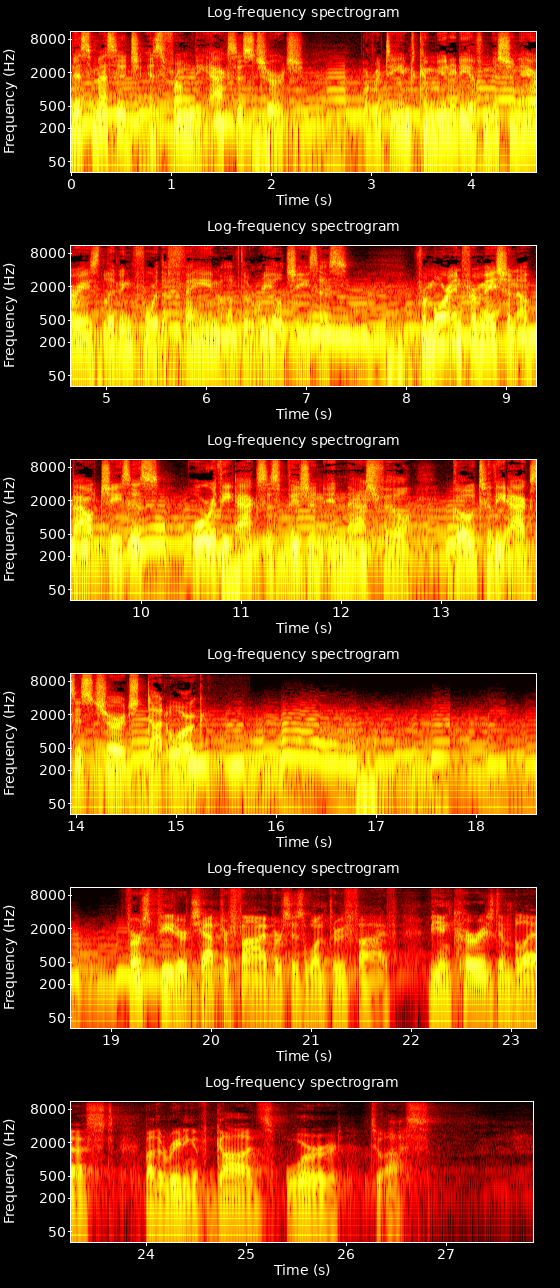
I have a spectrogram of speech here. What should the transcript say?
This message is from the Axis Church, a redeemed community of missionaries living for the fame of the real Jesus. For more information about Jesus or the Axis Vision in Nashville, go to theaxischurch.org. 1 Peter chapter 5 verses 1 through 5. Be encouraged and blessed by the reading of God's word to us.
